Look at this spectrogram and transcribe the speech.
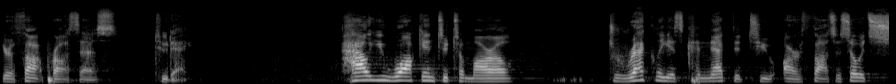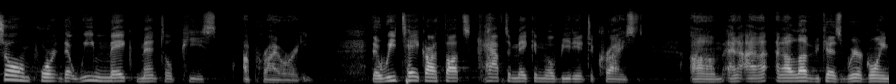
your thought process today. How you walk into tomorrow directly is connected to our thoughts. And so it's so important that we make mental peace a priority, that we take our thoughts captive, make them obedient to Christ. Um, and, I, and I love it because we're going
